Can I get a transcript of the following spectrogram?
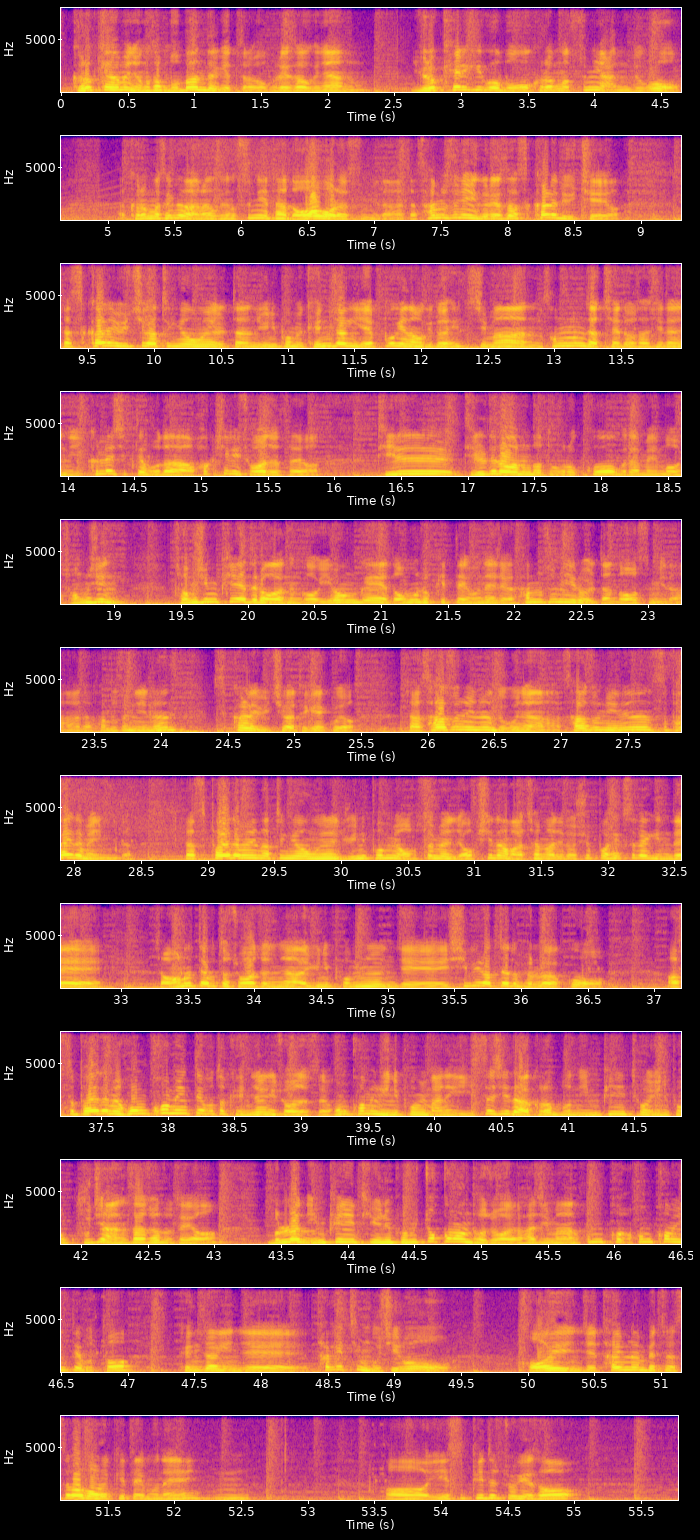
그렇게 하면 영상 못 만들겠더라고. 그래서 그냥 유력 캐릭이고 뭐고 그런 거 순위 안 두고 아, 그런 거 생각 안 하고 그냥 순위에 다 넣어버렸습니다. 자 3순위 그래서 스칼렛 위치예요. 자 스칼렛 위치 같은 경우에 일단 유니폼이 굉장히 예쁘게 나오기도 했지만 성능 자체도 사실은 이 클래식 때보다 확실히 좋아졌어요 딜, 딜 들어가는 것도 그렇고 그 다음에 뭐 정신 정신 피해 들어가는 거 이런 게 너무 좋기 때문에 제가 3순위로 일단 넣었습니다. 자, 3순위는 스칼렛 위치가 되겠고요. 자, 4순위는 누구냐? 4순위는 스파이더맨입니다. 자, 스파이더맨 같은 경우에는 유니폼이 없으면 역시나 마찬가지로 슈퍼 핵스렉인데 자, 어느 때부터 좋아졌냐? 유니폼을 이제 11화 때도 별로였고 어, 스파이더맨 홈커밍 때부터 굉장히 좋아졌어요. 홈커밍 유니폼이 만약에 있으시다 그런 분 인피니티 워 유니폼 굳이 안 사셔도 돼요. 물론 인피니티 유니폼이 조금은 더 좋아요. 하지만 홈커, 홈커 밍 때부터 굉장히 이제 타겟팅 무시로 거의 이제 타임라인 배틀을 쓸어버렸기 때문에 음, 어, 이 스피드 쪽에서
